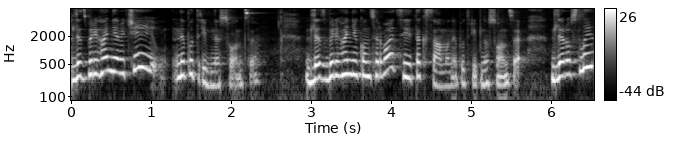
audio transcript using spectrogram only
Для зберігання речей не потрібне сонце. Для зберігання консервації так само не потрібно сонце. Для рослин,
